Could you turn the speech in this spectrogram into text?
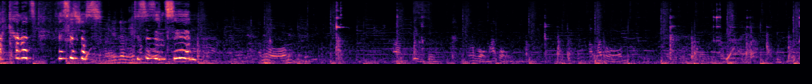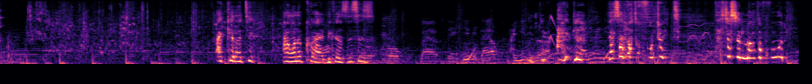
I cannot. This is just. This is insane. I cannot take. I want to cry because this is. I, that's a lot of food to eat. That's just a lot of food.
